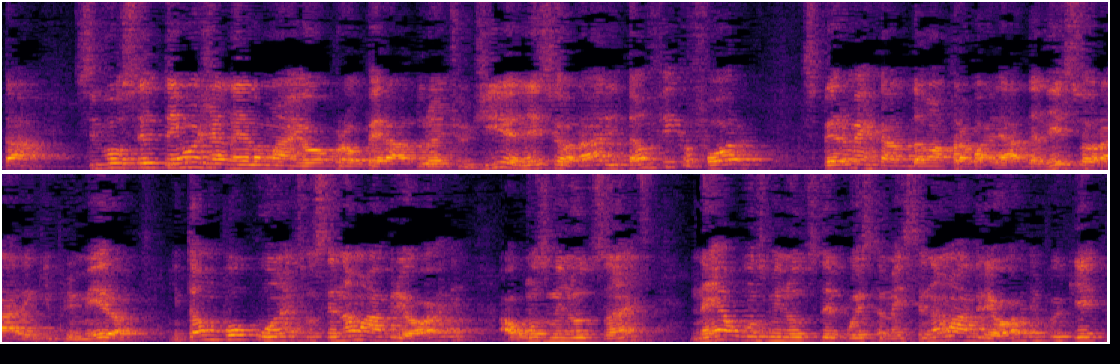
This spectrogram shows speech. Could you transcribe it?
tá? Se você tem uma janela maior para operar durante o dia, nesse horário, então fica fora. Espera o mercado dar uma trabalhada nesse horário aqui primeiro. Ó. Então um pouco antes você não abre ordem, alguns minutos antes, nem alguns minutos depois também você não abre ordem, porque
